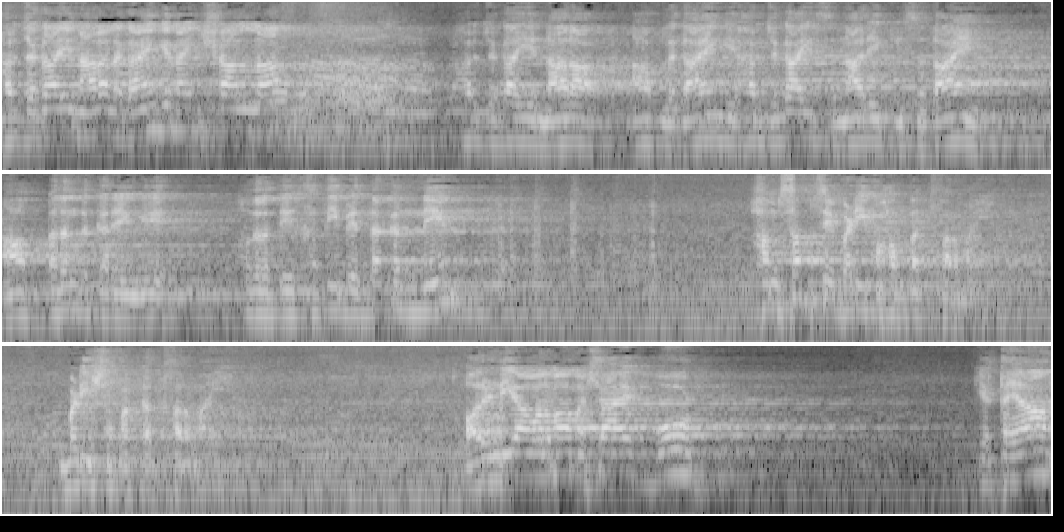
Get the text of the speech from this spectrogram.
हर जगह ये नारा लगाएँगे ना इंशाअल्लाह हर जगह ये नारा आप लगाएँगे, हर जगह इस नारे की सदाएँ आप बुलंद करेंगे। हज़रत खतीब दकन ने हम सबसे बड़ी मोहब्बत फरमाई, बड़ी शफकत फरमाई। और इंडिया उलमा मशाइक बोर्ड के कयाम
